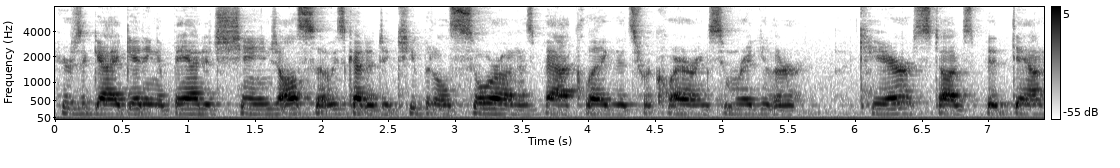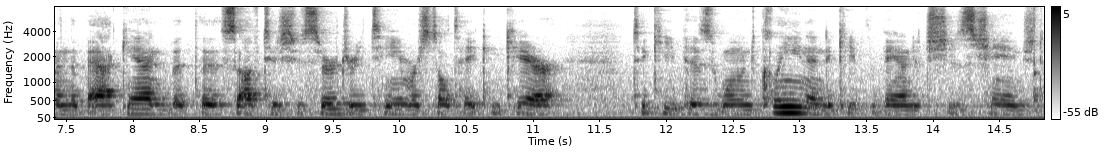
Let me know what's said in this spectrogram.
Here's a guy getting a bandage change also. He's got a decubital sore on his back leg that's requiring some regular care. His dog's bit down in the back end, but the soft tissue surgery team are still taking care to keep his wound clean and to keep the bandages changed.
